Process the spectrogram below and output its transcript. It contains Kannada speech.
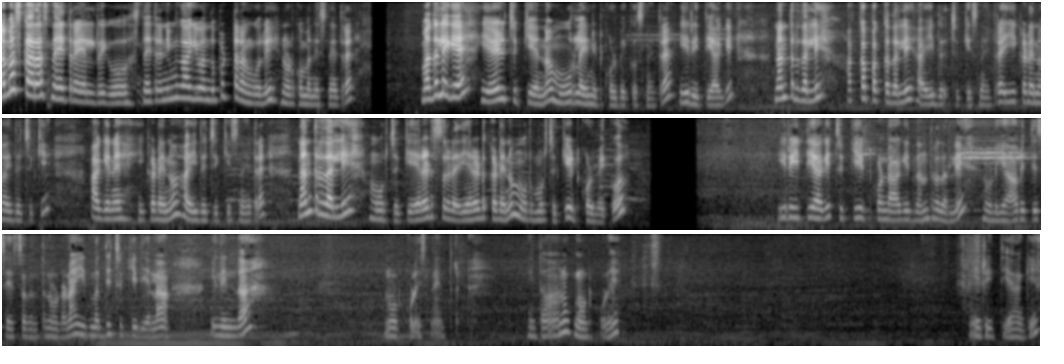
ನಮಸ್ಕಾರ ಸ್ನೇಹಿತರೆ ಎಲ್ರಿಗೂ. ಸ್ನೇಹಿತರೆ, ನಿಮಗಾಗಿ ಒಂದು ಪುಟ್ಟ ರಂಗೋಲಿ ನೋಡ್ಕೊಂಬನ್ನಿ ಸ್ನೇಹಿತರೆ. ಮೊದಲಿಗೆ ಏಳು ಚುಕ್ಕಿಯನ್ನು ಮೂರು ಲೈನ್ ಇಟ್ಕೊಳ್ಬೇಕು ಸ್ನೇಹಿತರೆ, ಈ ರೀತಿಯಾಗಿ. ನಂತರದಲ್ಲಿ ಅಕ್ಕಪಕ್ಕದಲ್ಲಿ ಐದು ಚುಕ್ಕಿ ಸ್ನೇಹಿತರೆ, ಈ ಕಡೆನೂ ಐದು ಚುಕ್ಕಿ ಹಾಗೆಯೇ ಈ ಕಡೆನೂ ಐದು ಚುಕ್ಕಿ ಸ್ನೇಹಿತರೆ. ನಂತರದಲ್ಲಿ ಮೂರು ಚುಕ್ಕಿ, ಎರಡು ಸಡೆ ಎರಡು ಕಡೆನೂ ಮೂರು ಮೂರು ಚುಕ್ಕಿ ಇಟ್ಕೊಳ್ಬೇಕು. ಈ ರೀತಿಯಾಗಿ ಚುಕ್ಕಿ ಇಟ್ಕೊಂಡು ಆಗಿದ ನಂತರದಲ್ಲಿ ನೋಡಿ ಯಾವ ರೀತಿ ಸೇರಿಸೋದಂತ ನೋಡೋಣ. ಇದು ಮಧ್ಯೆ ಚುಕ್ಕಿ ಇದೆಯಲ್ಲ, ಇಲ್ಲಿಂದ ನೋಡ್ಕೊಳ್ಳಿ ಸ್ನೇಹಿತರೆ. ನಿಧಾನಕ್ಕೆ ನೋಡ್ಕೊಳ್ಳಿ. ಈ ರೀತಿಯಾಗಿ.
